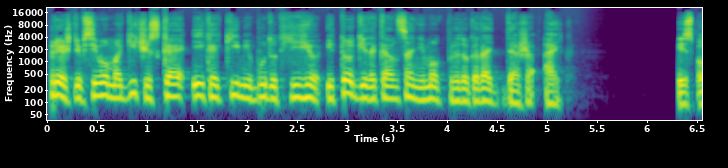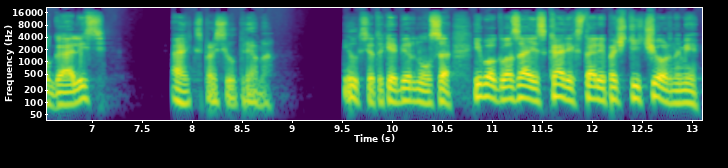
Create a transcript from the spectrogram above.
прежде всего магическая, и какими будут ее итоги, до конца не мог предугадать даже Айк. «Испугались?» Айк спросил прямо. Ил все-таки обернулся. Его глаза из карих стали почти черными.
